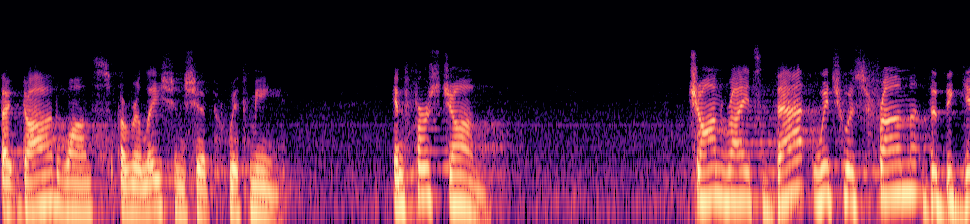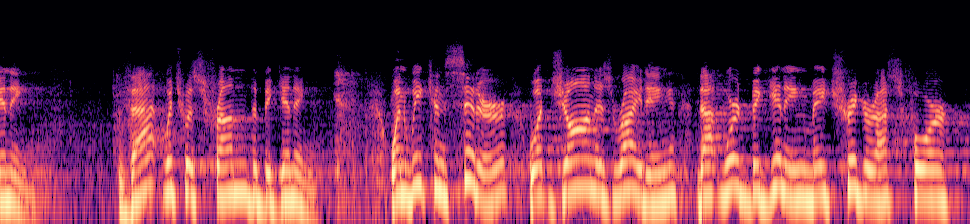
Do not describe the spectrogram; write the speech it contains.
that God wants a relationship with me? In 1 John, John writes, That which was from the beginning, that which was from the beginning. When we consider what John is writing, that word beginning may trigger us for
